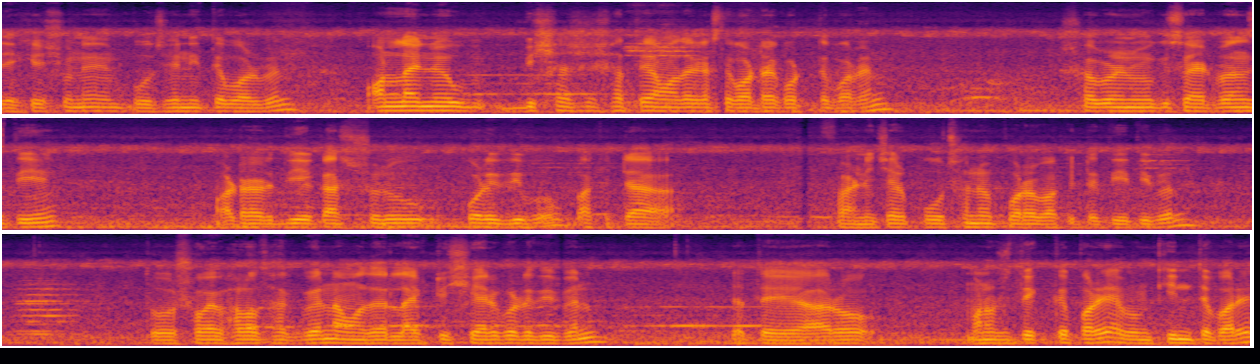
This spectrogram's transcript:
দেখে শুনে বুঝে নিতে পারবেন। অনলাইনে বিশ্বাসের সাথে আমাদের কাছ অর্ডার করতে পারেন। সর্বনিম্ন কিছু অ্যাডভান্স দিয়ে অর্ডার দিয়ে কাজ শুরু করে দিব। বাকিটা ফার্নিচার পৌঁছানোর পর বাকিটা দিয়ে দিবেন। তো সবাই ভালো থাকবেন, আমাদের লাইভটি শেয়ার করে দিবেন। যাতে আরও মানুষ দেখতে পারে এবং কিনতে পারে।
